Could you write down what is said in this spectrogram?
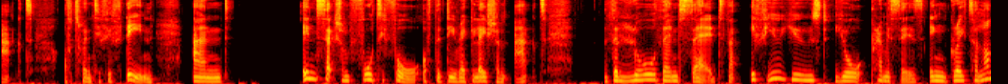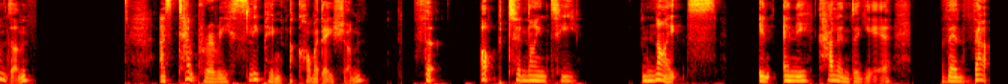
Act of 2015. And in section 44 of the Deregulation Act, the law then said that if you used your premises in Greater London as temporary sleeping accommodation for up to 90 nights in any calendar year, then that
